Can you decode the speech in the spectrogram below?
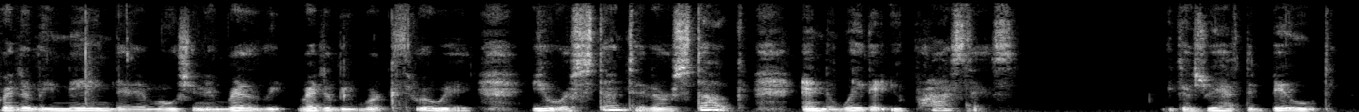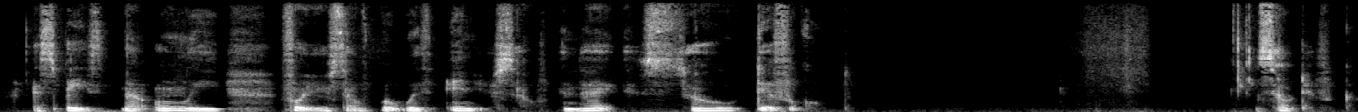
readily name that emotion and readily, readily work through it. You are stunted or stuck in the way that you process because you have to build a space not only for yourself, but within yourself. And that is so difficult. So difficult.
